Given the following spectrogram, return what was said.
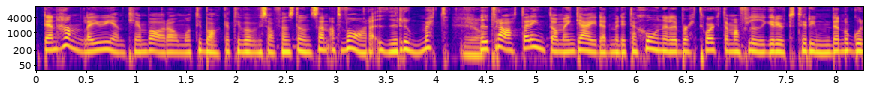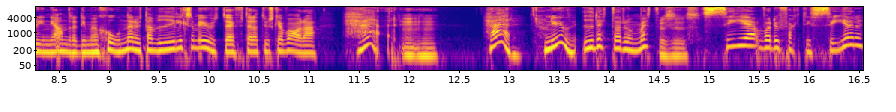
den handlar ju egentligen bara om, och tillbaka till vad vi sa för en stund sedan, att vara i rummet. Ja. Vi pratar inte om en guidad meditation eller breathwork där man flyger ut till rymden och går in i andra dimensioner, utan vi är liksom ute efter att du ska vara här. Mhm. Här, nu, i detta rummet. Precis. Se vad du faktiskt ser,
